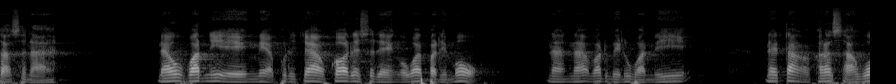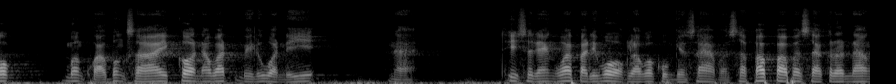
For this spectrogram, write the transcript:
ศาสนา แล้ววัดนี้เองเนี่ยพระเจ้าก็ได้แสดงอวาทปฏิโมกนะณวัดเวรุวันนี้ ได้ตั้งอัครสาวกเบื้องขวาเบื้องซ้ายก็ณวัดเวรุวันนี้นะที่แสดงวัดปฏิโมกเราก็คงจะทราบว่าสัพพะภาษากระนัง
